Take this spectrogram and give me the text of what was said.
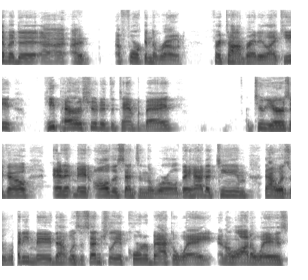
of a, a a fork in the road for Tom Brady. Like he he parachuted to Tampa Bay two years ago and it made all the sense in the world. They had a team that was ready made, that was essentially a quarterback away in a lot of ways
